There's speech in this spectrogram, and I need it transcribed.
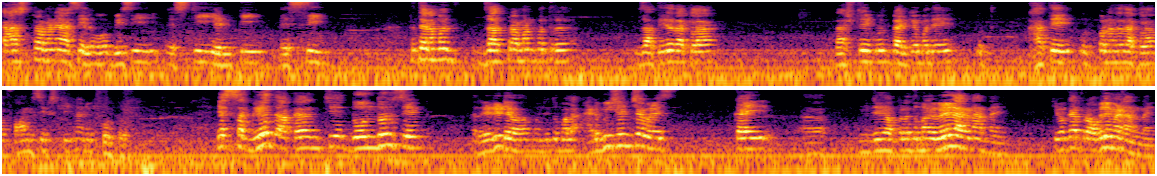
कास्टप्रमाणे असेल O B C S T N T S C तर त्यांना मग जात प्रमाणपत्र जातीचा दाखला राष्ट्रीयकृत बँकेमध्ये उत् खाते उत्पन्नाचा दाखला फॉर्म सिक्स्टीन आणि फोटो या सगळ्या दाखल्यांचे दोन दोन सेट रेडी ठेवा. म्हणजे तुम्हाला ॲडमिशनच्या वेळेस काही म्हणजे आपल्याला तुम्हाला वेळ लागणार नाही किंवा काही प्रॉब्लेम येणार नाही.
